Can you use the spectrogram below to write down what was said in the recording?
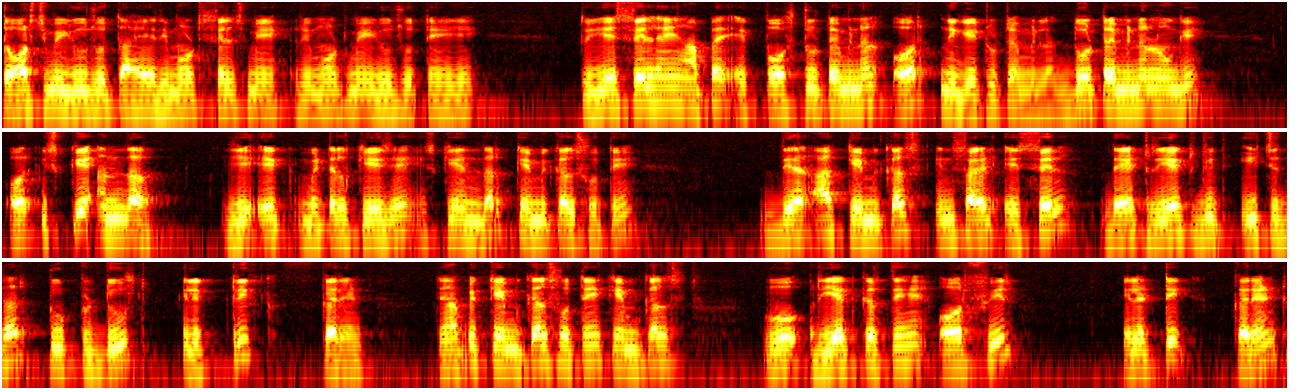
टॉर्च में यूज़ होता है रिमोट सेल्स में रिमोट में यूज़ होते हैं ये। तो ये सेल है यहाँ पर, एक पॉजिटिव टर्मिनल और निगेटिव टर्मिनल दो टर्मिनल होंगे और इसके अंदर, ये एक मेटल केज है, इसके अंदर केमिकल्स होते हैं। There are chemicals inside a cell that react with each other to produce electric current तो यहाँ पे केमिकल्स होते हैं केमिकल्स वो रिएक्ट करते हैं और फिर इलेक्ट्रिक करेंट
